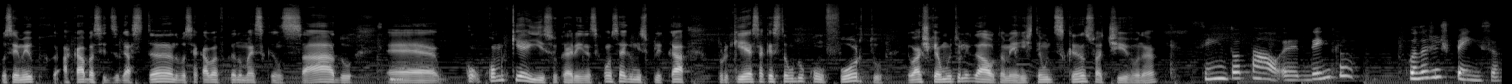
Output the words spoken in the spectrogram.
Você meio que acaba se desgastando, você acaba ficando mais cansado. É, como que é isso, Karina? Você consegue me explicar? Porque essa questão do conforto, eu acho que é muito legal também. A gente tem um descanso ativo, né? Sim, total. É, dentro, quando a gente pensa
